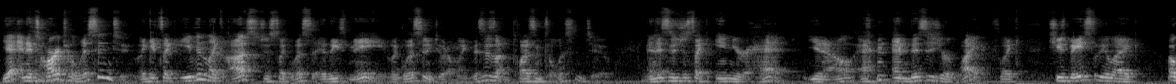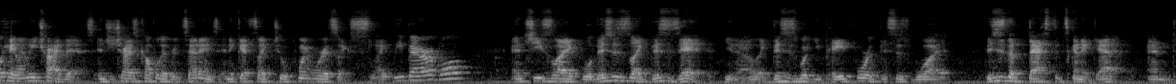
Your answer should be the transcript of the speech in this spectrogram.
Yeah, and it's hard to listen to. Like it's like even like us, just like listen. At least me, like listening to it, I'm like, this is unpleasant to listen to, and this is just like in your head, you know. And and this is your life. Like she's basically like, okay, let me try this, and she tries a couple different settings, and it gets like to a point where it's like slightly bearable, and she's like, well, this is like this is it, you know, like this is what you paid for. This is what this is the best it's gonna get, and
